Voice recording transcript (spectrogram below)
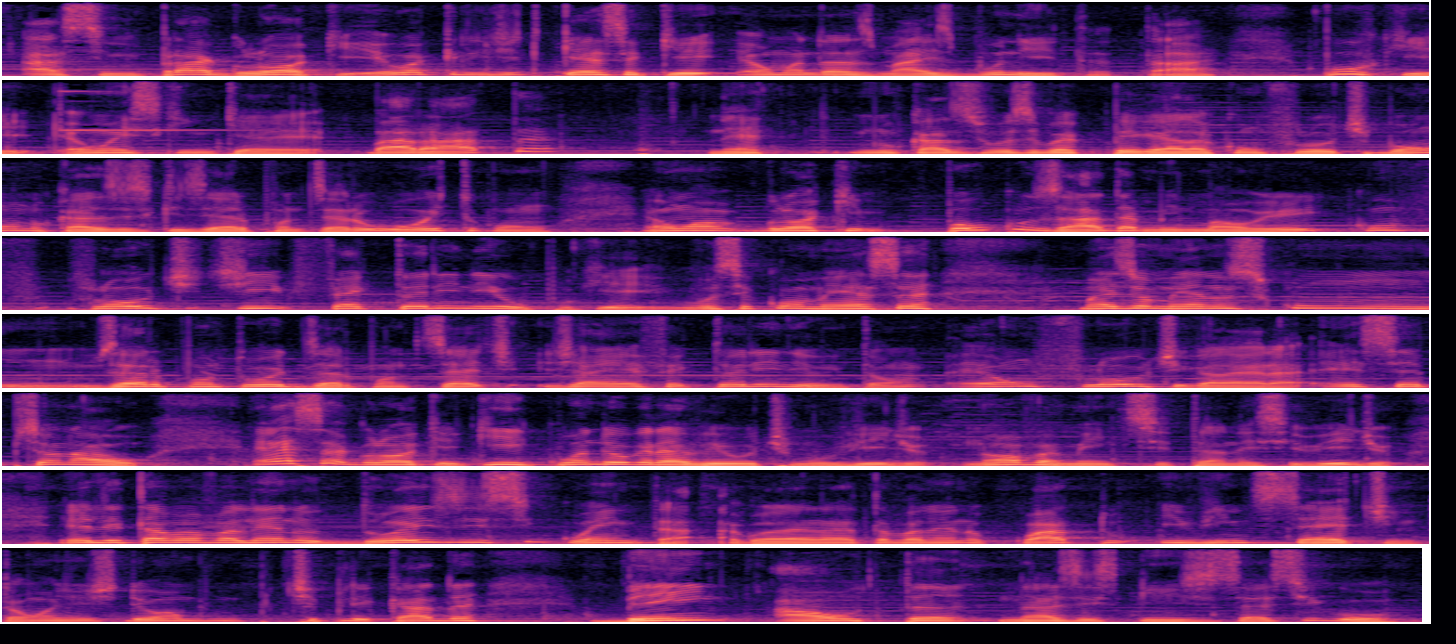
assim, pra Glock, eu acredito que essa aqui é uma das mais bonitas, tá? Porque é uma skin que é barata, né? No caso, você vai pegar ela com float bom, no caso esse 0.08 com é uma Glock pouco usada, minimal wear, com float de factory new, porque você começa mais ou menos com 0.8, 0.7 já é Factory New. Então é um float, galera, excepcional. Essa Glock aqui, quando eu gravei o último vídeo, novamente citando esse vídeo, ele estava valendo 2,50, agora ela está valendo 4,27. Então a gente deu uma multiplicada bem alta nas skins de CSGO.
